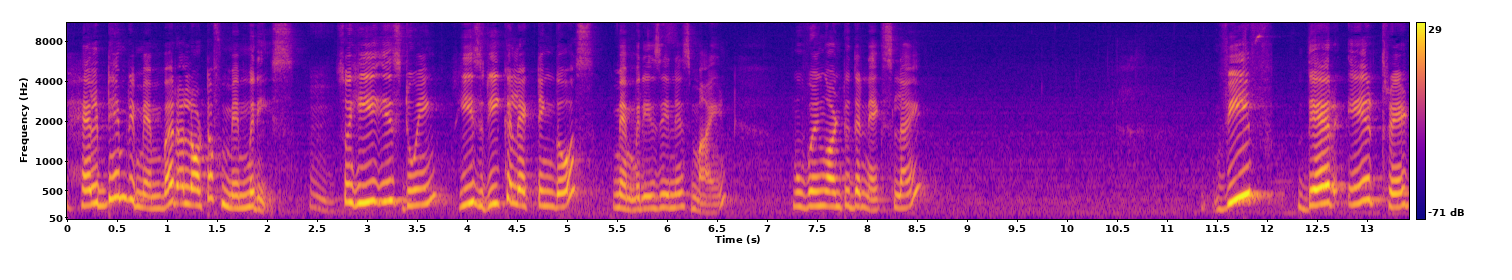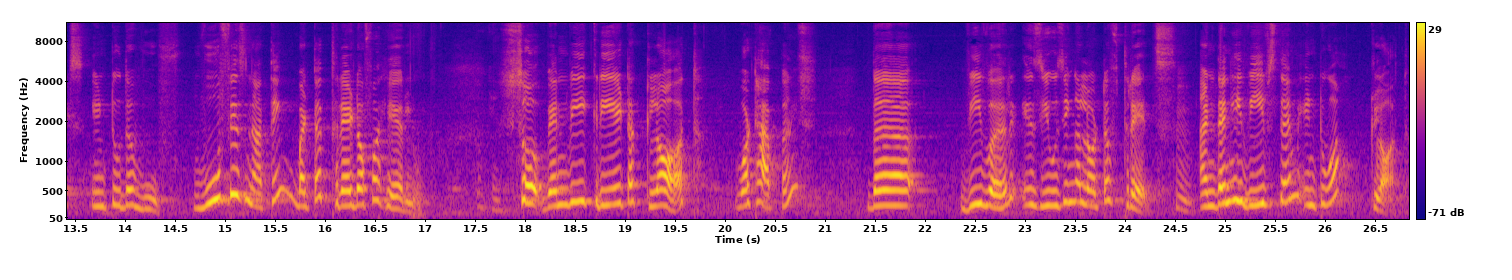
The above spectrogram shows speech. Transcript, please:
helped him remember a lot of memories. Hmm. So he is doing, he is recollecting those memories in his mind. Moving on to the next line weave their air threads into the woof. Woof is nothing but a thread of a hair loop. Okay. So, when we create a cloth, what happens? The weaver is using a lot of threads hmm. and then he weaves them into a cloth.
